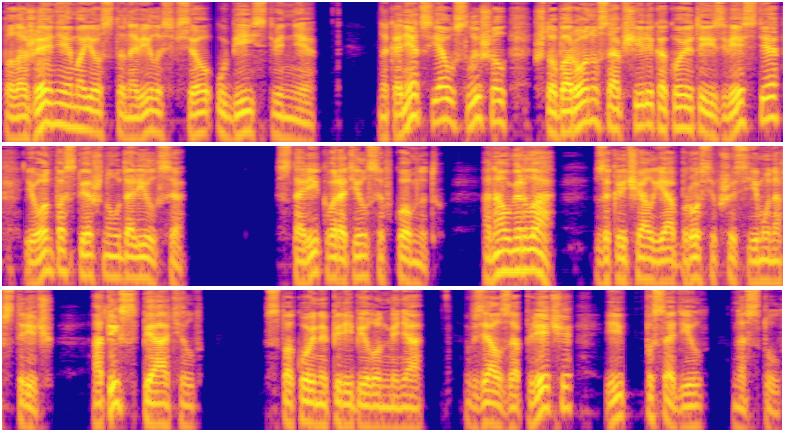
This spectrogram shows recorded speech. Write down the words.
положение мое становилось все убийственнее. Наконец я услышал, что барону сообщили какое-то известие, и он поспешно удалился. Старик воротился в комнату. — Она умерла! — закричал я, бросившись ему навстречу. — А ты спятил! Спокойно перебил он меня, взял за плечи и посадил на стул.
